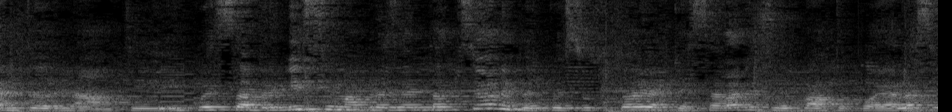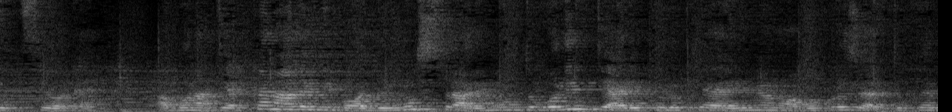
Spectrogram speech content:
bentornati! In questa brevissima presentazione per questo tutorial che sarà riservato poi alla sezione abbonati al canale vi voglio mostrare molto volentieri quello che è il mio nuovo progetto per,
